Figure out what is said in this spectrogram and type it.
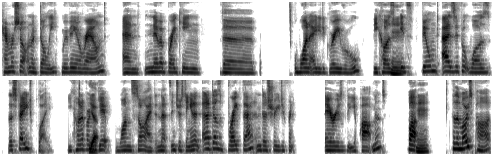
camera shot on a dolly moving around and never breaking the 180 degree rule because Mhm. it's filmed as if it was the stage play you kind of only Yeah. get one side and that's interesting and it, and it does break that and does show you different areas of the apartment but Mhm. for the most part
